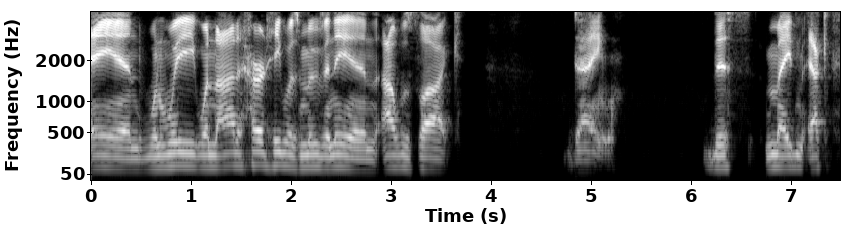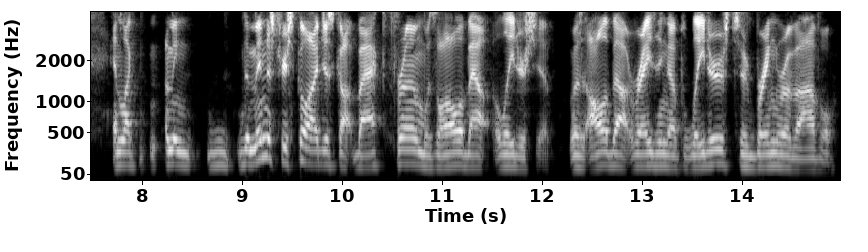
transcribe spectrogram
And when we, when I heard he was moving in, I was like, dang, this made me and like i mean the ministry school i just got back from was all about leadership it was all about raising up leaders to bring revival.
